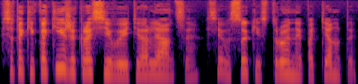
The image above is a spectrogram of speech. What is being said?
Все-таки какие же красивые эти орлеанцы. Все высокие, стройные, подтянутые.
